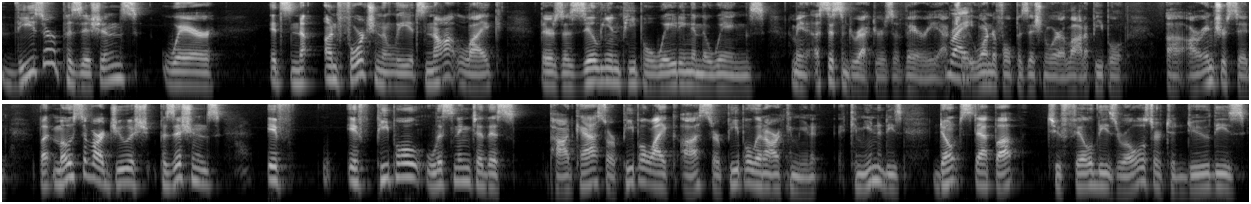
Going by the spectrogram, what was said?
these are positions where it's not, unfortunately, it's not like there's a zillion people waiting in the wings. I mean, assistant director is a very actually Right. wonderful position where a lot of people uh, are interested. But most of our Jewish positions, if if people listening to this podcast or people like us or people in our communi- communities don't step up to fill these roles or to do these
